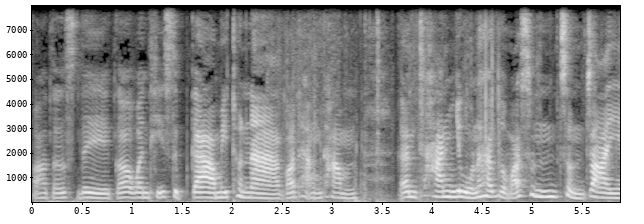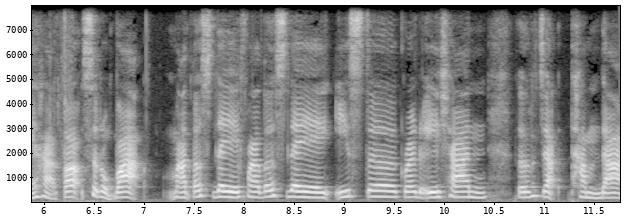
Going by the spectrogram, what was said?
Father's Day ก็วันที่ 19 มิถุนาก็ทั้งทำกันชันอยู่นะคะเกิดว่าสนสนใจค่ะ ก็สรุปว่า Mother's Day Father's Day Easter Graduation ก็จะทำได้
